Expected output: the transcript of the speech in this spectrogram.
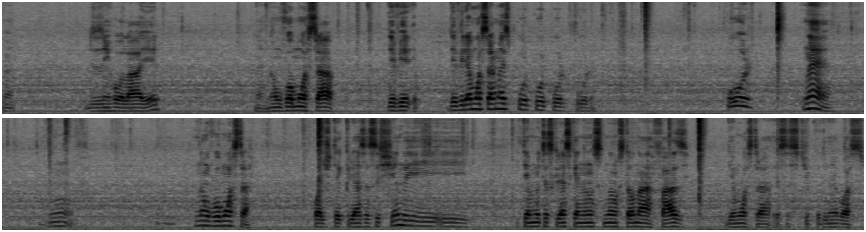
né? desenrolar ele. Né? Não vou mostrar dever, deveria mostrar mais por por por por por né não, não vou mostrar pode ter criança assistindo e, e, e, tem muitas crianças que não, não estão na fase de mostrar esses tipos de negócio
